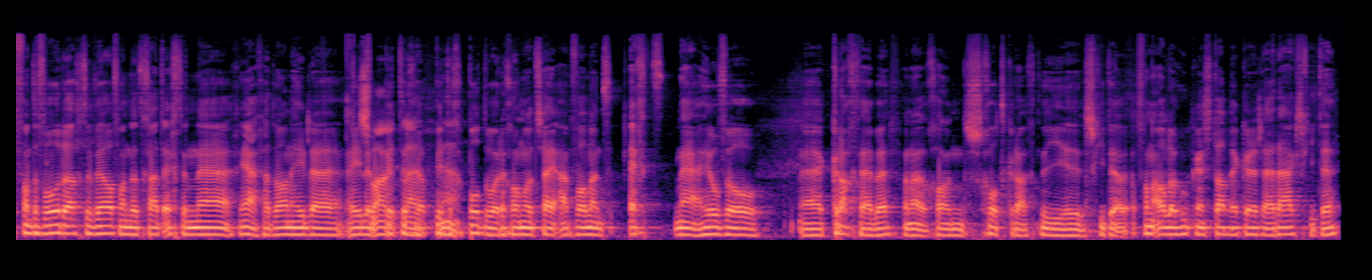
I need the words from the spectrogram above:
van tevoren dachten we wel van dat gaat echt een, eh, ja, gaat wel een hele, hele Zware pittige, kluif, pittige ja. pot worden. Gewoon omdat zij aanvallend echt nou ja, heel veel eh, kracht hebben. Van, gewoon schotkracht. Die schieten van alle hoeken en standen kunnen zij raak schieten.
